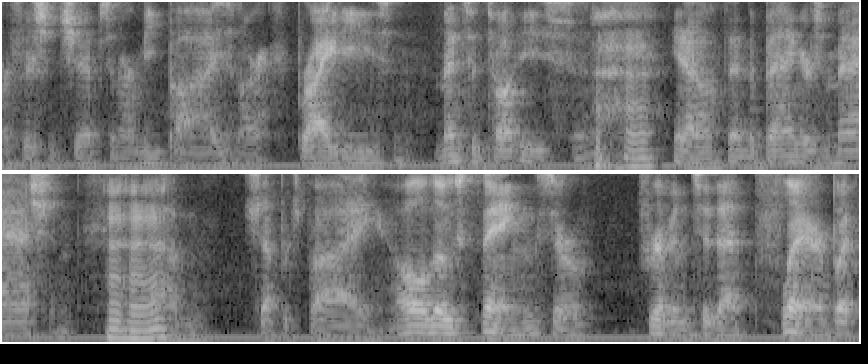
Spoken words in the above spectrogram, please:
our fish and chips and our meat pies and our bridies and mince and tatties and hmm you know then the bangers and mash and hmm um, shepherd's pie. All those things are driven to that flair, but.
